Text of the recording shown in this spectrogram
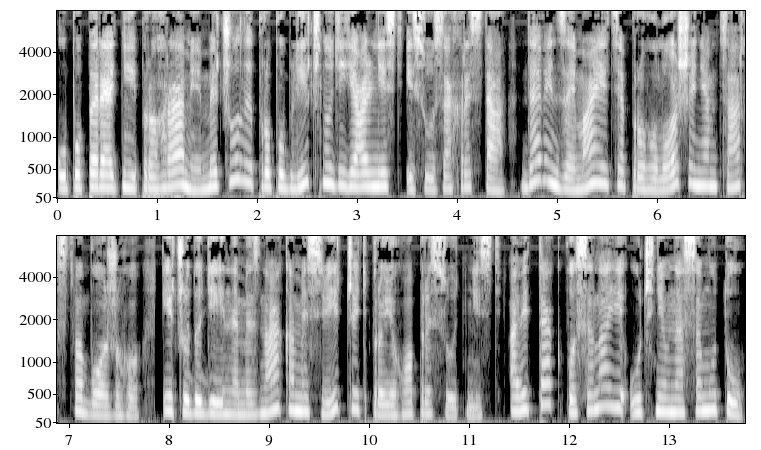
У попередній програмі ми чули про публічну діяльність Ісуса Христа, де Він займається проголошенням Царства Божого і чудодійними знаками свідчить про Його присутність. А відтак посилає учнів на самоту,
